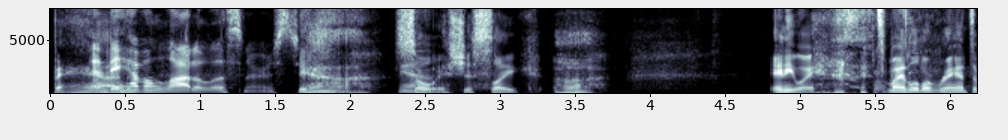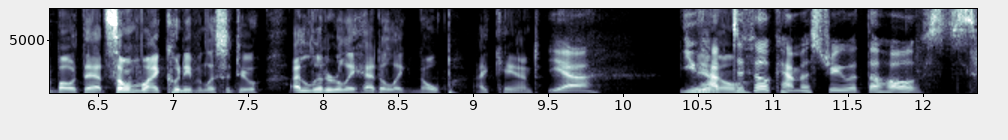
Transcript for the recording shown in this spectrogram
bad. And they have a lot of listeners too. yeah. So it's just like, uh. Anyway, it's my little rant about that. Some of them I couldn't even listen to. I literally had to like, nope, I can't. Yeah. You, You have know? to feel chemistry with the hosts.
